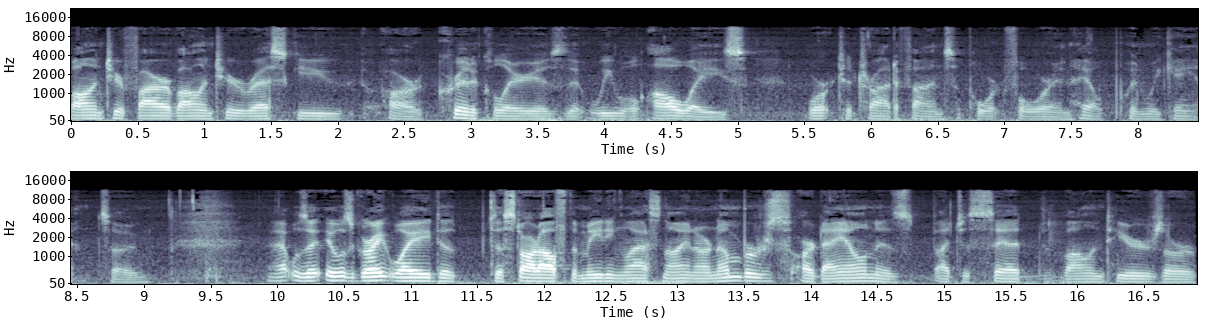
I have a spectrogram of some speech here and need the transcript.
volunteer fire, volunteer rescue are critical areas that we will always work to try to find support for and help when we can. So that was a, it was a great way to to start off the meeting last night. Our numbers are down, as I just said. Volunteers are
